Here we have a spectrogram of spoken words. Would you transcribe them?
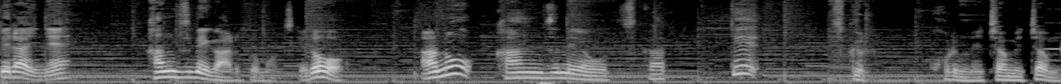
ぺらいね、缶詰があると思うんですけど、あの缶詰を使って作る。これめちゃめちゃうまい。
